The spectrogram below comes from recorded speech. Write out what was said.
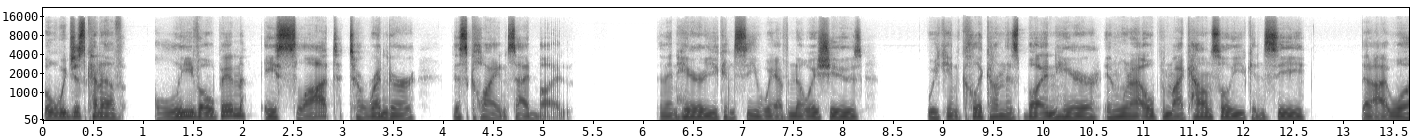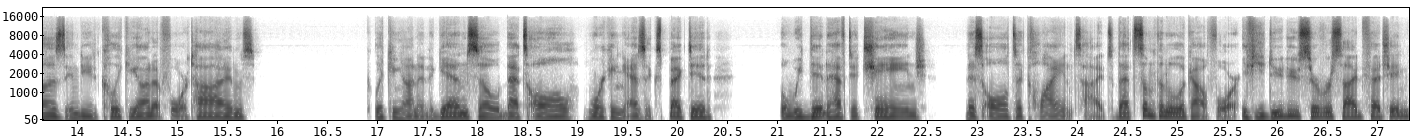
but we just kind of leave open a slot to render this client side button. And then here you can see we have no issues. We can click on this button here. And when I open my console, you can see that I was indeed clicking on it four times, clicking on it again. So that's all working as expected, but we didn't have to change this all to client side. So that's something to look out for. If you do do server side fetching,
